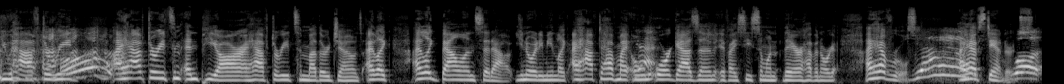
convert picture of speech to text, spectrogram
you have to read. Oh. I have to read some NPR. I have to read some Mother Jones. I like I like balance it out. You know what I mean? Like I have to have my own Yes. orgasm if I see someone there have an orgasm. I have rules. Yes. I have standards. Well,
